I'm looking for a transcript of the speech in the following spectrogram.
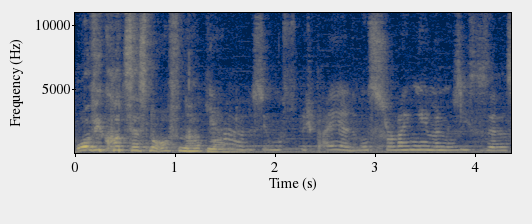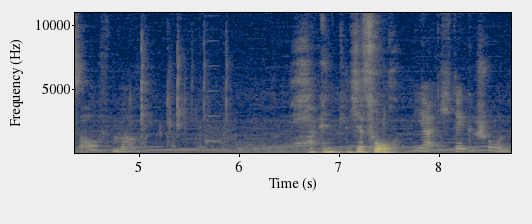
Oh, wie kurz er es noch offen hat, Ja, Mann. deswegen musst du dich beeilen. Du musst schon dahin gehen, wenn du siehst, dass er das aufmacht. Oh, endlich, jetzt hoch. Ja, ich denke schon.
